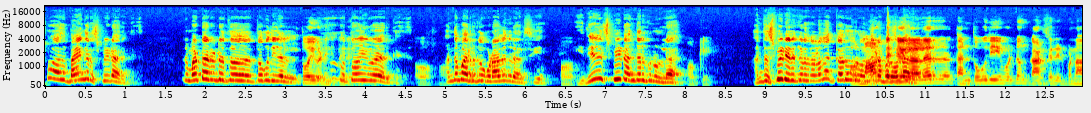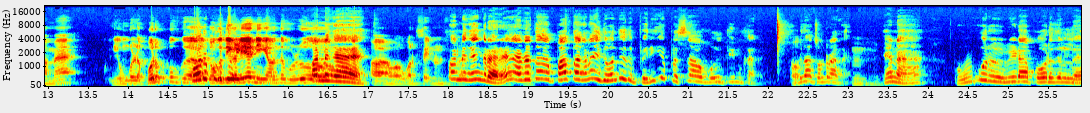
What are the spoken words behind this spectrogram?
ஸோ அது பயங்கர ஸ்பீடாக இருக்குது மற்ற ரெண்டு தொ- தொகுதிகள். தொய்வாக ஓ, அந்த மாதிரி இருக்கக்கூடாதுங்கிறார் சிஎம் ஓ. இதே ஸ்பீடு அங்கே இருக்கணும்ல. ஓகே. அந்த ஸ்பீடு இருக்கிறதுனால தான் கரூர் மாவட்ட செயலாளர் தன் தொகுதியை மட்டும் கான்சென்ட்ரேட் பண்ணாம உங்களோட பொறுப்பு தொகுதிகளையே நீங்க வந்து முழு பண்ணுங்க. ஒர்க் செய்யணும்னு சொல்றாரு. பண்ணுங்கங்கிறாரு. அதை தான் பார்த்தாங்கன்னா இது வந்து இது பெரிய ப்ளஸ் ஆக போகுது திமுக அப்படிதான் சொல்கிறாங்க ம். ஏன்னா ஒவ்வொரு வீடாக போகிறது இல்லை.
